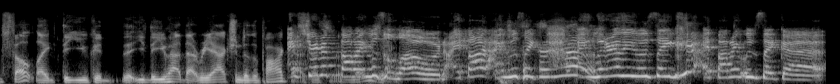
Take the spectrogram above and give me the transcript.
felt like that you could, that you, that you had that reaction to the podcast. I straight up thought amazing. I was alone. I thought I was like, I literally was like, I thought it was like a,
